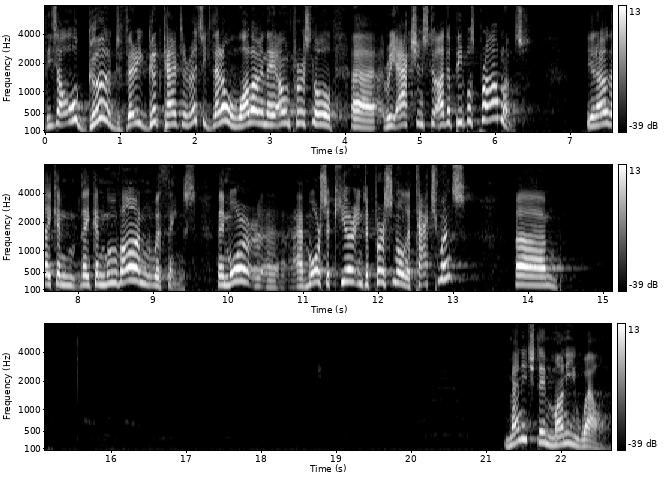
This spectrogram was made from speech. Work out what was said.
These are all good, very good characteristics. They don't wallow in their own personal uh, reactions to other people's problems. You know, they can, they can move on with things. They more, uh, have more secure interpersonal attachments. Um, manage their money well.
